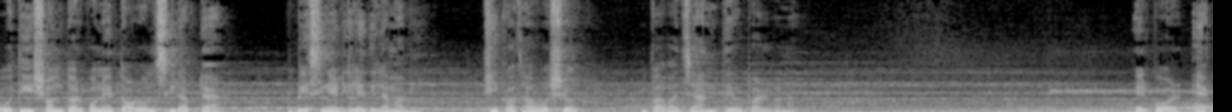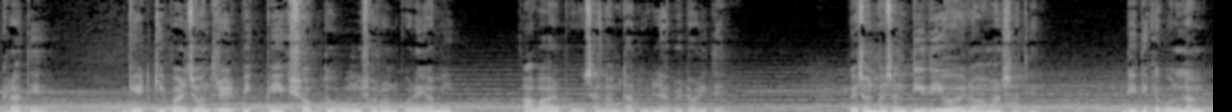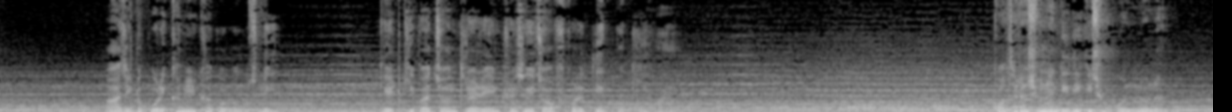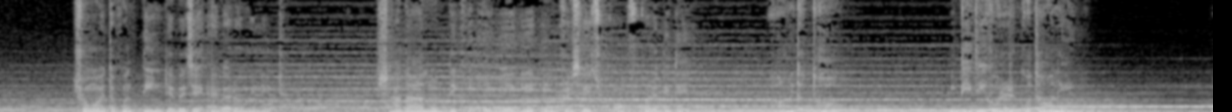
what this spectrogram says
অতি সন্তর্পণে তরল সিরাপটা বেসিনে ঢেলে দিলাম আমি। এ কথা অবশ্য বাবা জানতেও পারল না। এরপর এক রাতে গেটকিপার যন্ত্রের পিকপিক শব্দ অনুসরণ করে আমি আবার পৌঁছালাম দাদুর ল্যাবরেটরিতে। পেছন পেছন দিদিও এলো আমার সাথে। দিদিকে বললাম, আজ একটু পরীক্ষা নিরীক্ষা করব, বুঝলি? গেটকিপার যন্ত্রের এন্ট্রি সুইচ অফ করে দেখব কি হয়। কথাটা শুনে দিদি কিছু বলল না। সময় তখন তিনটে বেজে এগারো মিনিট। সাদা আলোর দিকে এগিয়ে গিয়ে এন্ট্রি সুইচ অফ করে দিতেই আমি তো থ দিদি ঘরের কোথাও নেই।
